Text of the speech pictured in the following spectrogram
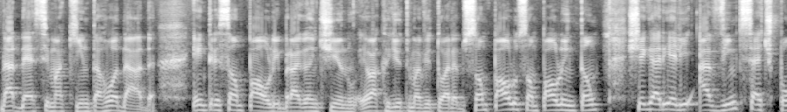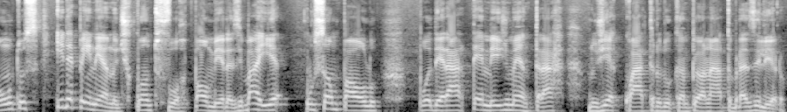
da 15ª rodada. Entre São Paulo e Bragantino, eu acredito uma vitória do São Paulo. São Paulo então chegaria ali a 27 pontos e dependendo de quanto for Palmeiras e Bahia, o São Paulo poderá até mesmo entrar no G4 do Campeonato Brasileiro.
